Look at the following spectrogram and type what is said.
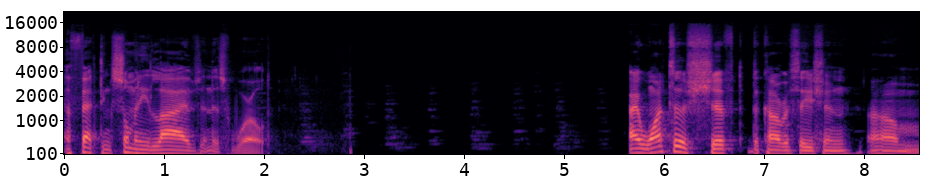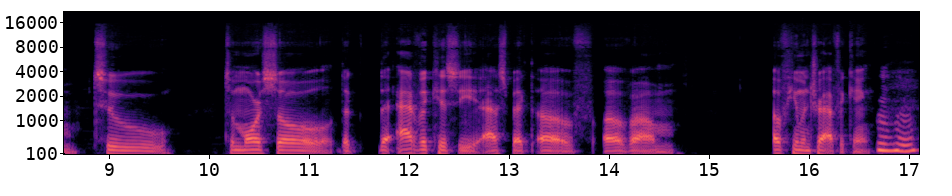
affecting so many lives in this world. I want to shift the conversation um, to to more so the the advocacy aspect of of um, of human trafficking. Mm-hmm.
